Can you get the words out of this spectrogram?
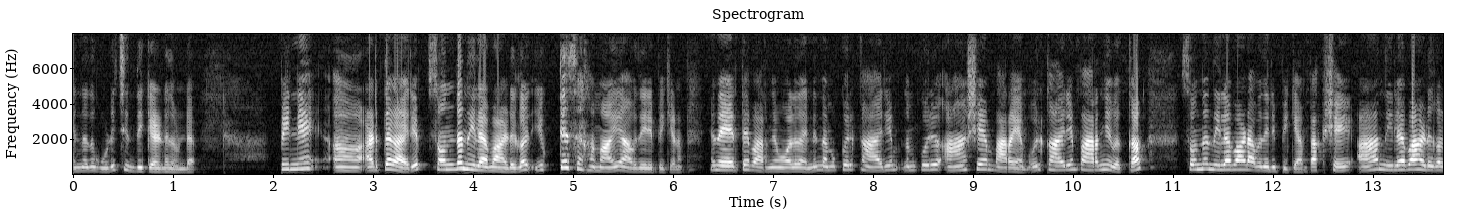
എന്നതുകൂടി ചിന്തിക്കേണ്ടതുണ്ട്. പിന്നെ അടുത്ത കാര്യം സ്വന്തം നിലപാടുകൾ യുക്തിസഹമായി അവതരിപ്പിക്കണം. ഞാൻ നേരത്തെ പറഞ്ഞ പോലെ തന്നെ നമുക്കൊരു കാര്യം നമുക്കൊരു ആശയം പറയാം. ഒരു കാര്യം പറഞ്ഞു വെക്കാം സ്വന്തം നിലപാട് അവതരിപ്പിക്കാം. പക്ഷേ ആ നിലപാടുകൾ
